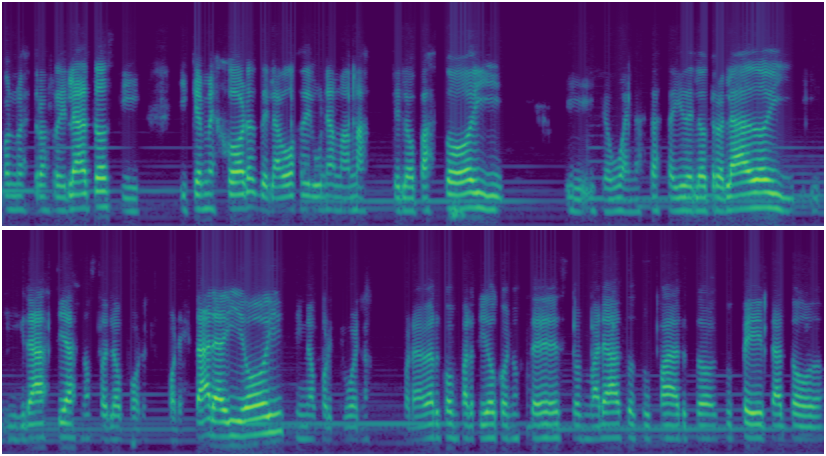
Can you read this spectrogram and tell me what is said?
con nuestros relatos y, y, qué mejor de la voz de una mamá que lo pasó y, y, que bueno, estás ahí del otro lado y, gracias no solo por, por estar ahí hoy, sino porque bueno, por haber compartido con ustedes su embarazo, su parto, su teta, todo.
